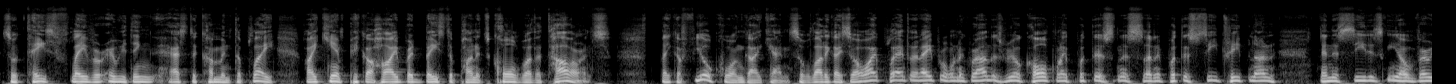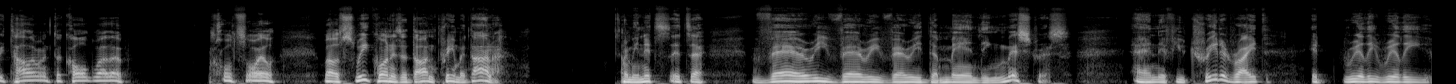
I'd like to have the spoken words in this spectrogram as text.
So taste, flavor, everything has to come into play. I can't pick a hybrid based upon its cold weather tolerance, like a field corn guy can. So a lot of guys say, "Oh, I planted in April when the ground is real cold. When I put this and this and I put this seed treatment on, and this seed is you know very tolerant to cold weather." cold soil. Well, sweet corn is a darn prima donna. I mean, it's it's a very, very, very demanding mistress, and if you treat it right, it really, really,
